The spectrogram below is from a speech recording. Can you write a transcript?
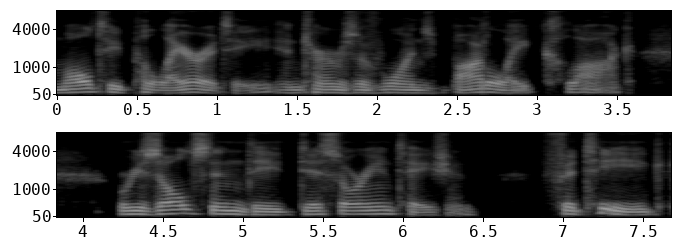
multipolarity in terms of one's bodily clock results in the disorientation, fatigue,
